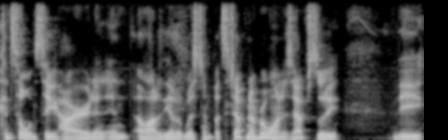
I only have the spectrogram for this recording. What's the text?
consultancy you hired and, and, a lot of the other wisdom but step number one is absolutely the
